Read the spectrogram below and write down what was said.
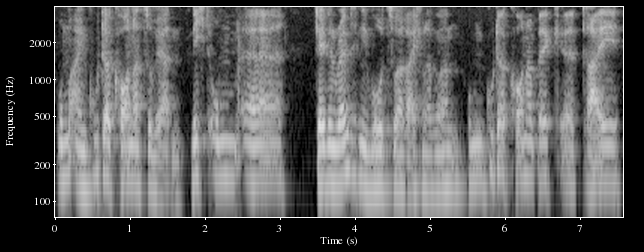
um ein guter Corner zu werden. Nicht um äh, Jalen Ramsey-Niveau zu erreichen, sondern um ein guter Cornerback äh, drei,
